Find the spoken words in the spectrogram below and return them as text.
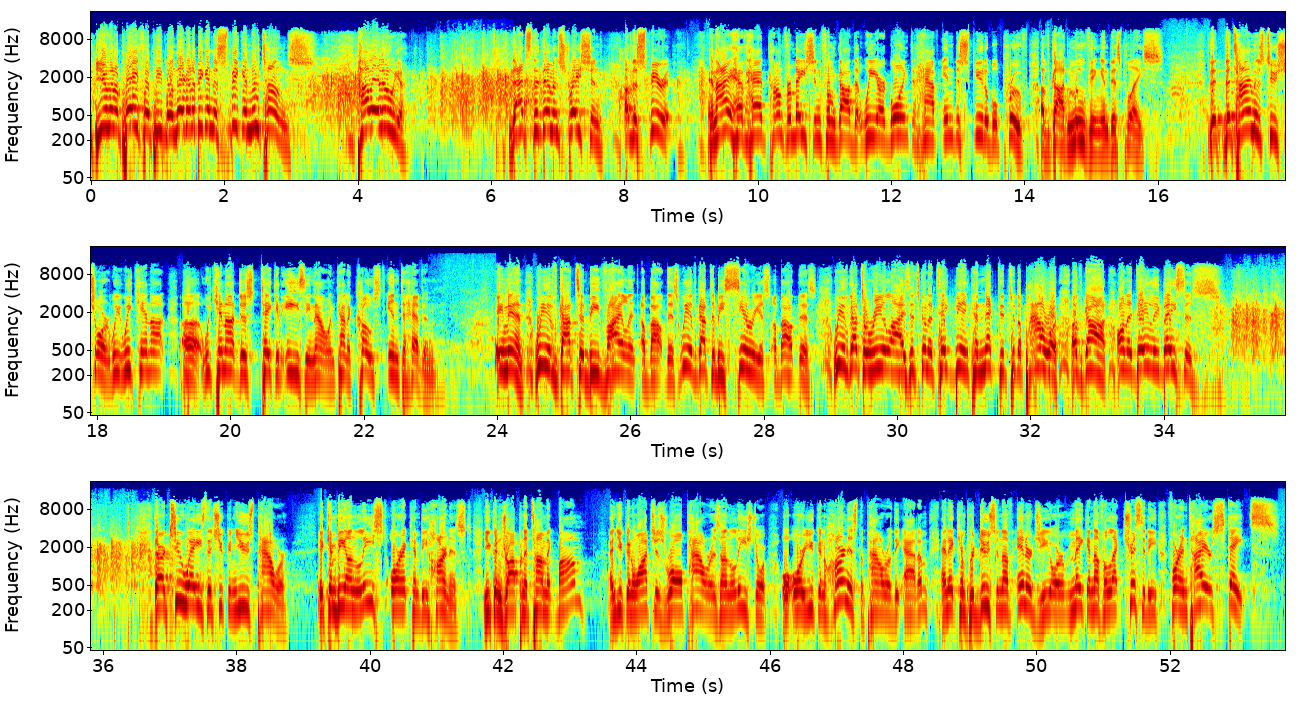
You're going to pray for people and they're going to begin to speak in new tongues. Hallelujah. That's the demonstration of the Spirit. And I have had confirmation from God that we are going to have indisputable proof of God moving in this place. The, the time is too short. We, we, cannot, uh, we cannot just take it easy now and kind of coast into heaven. Amen. We have got to be violent about this. We have got to be serious about this. We have got to realize it's going to take being connected to the power of God on a daily basis. There are two ways that you can use power it can be unleashed or it can be harnessed. You can drop an atomic bomb and you can watch as raw power is unleashed, or, or, or, you can harness the power of the atom and it can produce enough energy or make enough electricity for entire states.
